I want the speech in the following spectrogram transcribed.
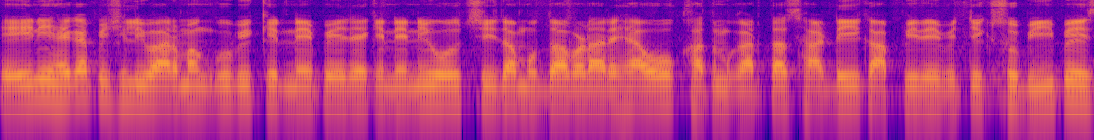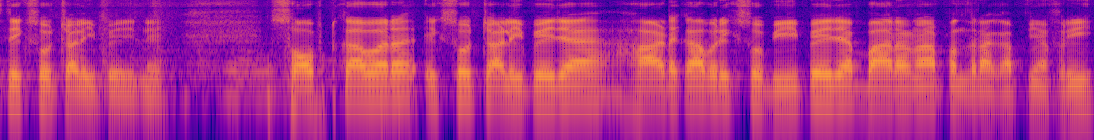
ਇਹ ਨਹੀਂ ਹੈਗਾ ਪਿਛਲੀ ਵਾਰ ਮੰਗੂ ਵੀ ਕਿੰਨੇ ਪੇਜ ਹੈ, ਕਿੰਨੇ ਨਹੀਂ, ਉਸ ਚੀਜ਼ ਦਾ ਮੁੱਦਾ ਬੜਾ ਰਿਹਾ, ਉਹ ਖਤਮ ਕਰਤਾ। ਸਾਡੀ ਕਾਪੀ ਦੇ ਵਿੱਚ 120 ਪੇਜ ਤੇ 140 ਪੇਜ ਨੇ। ਸੌਫਟ ਕਵਰ 140 ਪੇਜ ਹੈ ਹਾਰਡ ਕਵਰ 120 ਪੇਜ ਹੈ 12 ਨਾਲ 15 ਕਾਪੀਆਂ ਫ੍ਰੀ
